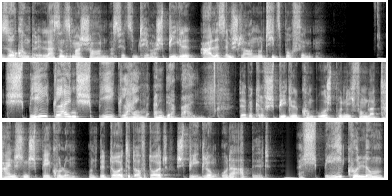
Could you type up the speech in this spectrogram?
So, Kumpel, lass uns mal schauen, was wir zum Thema Spiegel alles im schlauen Notizbuch finden. Spieglein, Spieglein an der Wand. Der Begriff Spiegel kommt ursprünglich vom lateinischen Speculum und bedeutet auf Deutsch Spiegelung oder Abbild. Spekulum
